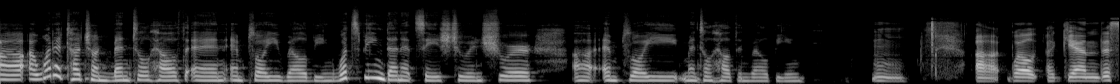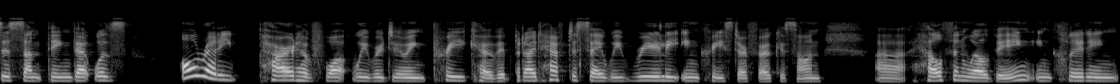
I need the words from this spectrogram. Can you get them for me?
uh, I want to touch on mental health and employee well being. What's being done at SAGE to ensure uh, employee mental health and well being? Mm. Uh, well, again, this is something that was already part of what we were doing pre COVID, but I'd have to say we really increased our focus on uh, health and well being, including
